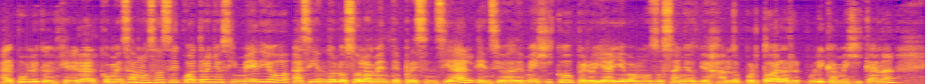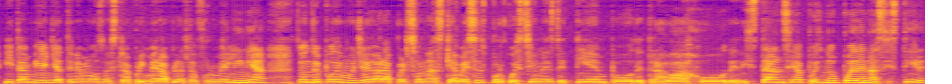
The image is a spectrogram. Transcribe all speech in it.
al público en general. Comenzamos hace cuatro años y medio haciéndolo solamente presencial en Ciudad de México, pero ya llevamos dos años viajando por toda la República Mexicana y también ya tenemos nuestra primera plataforma en línea donde podemos llegar a personas que a veces por cuestiones de tiempo, de trabajo, de distancia, pues no pueden asistir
